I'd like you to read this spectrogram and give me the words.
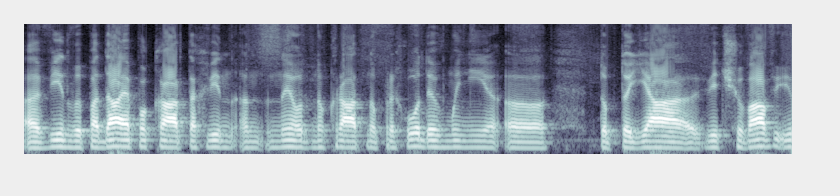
він випадає по картах, він неоднократно приходив мені. Тобто я відчував і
